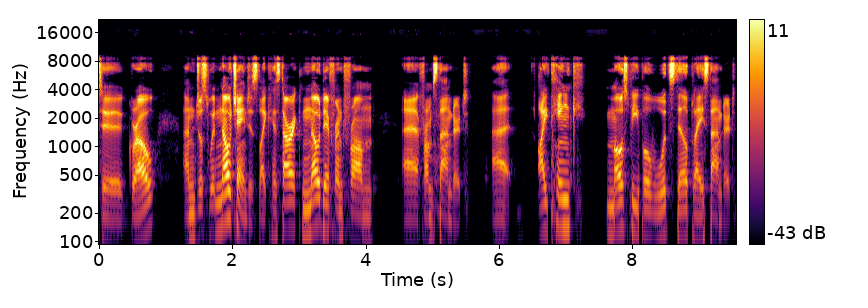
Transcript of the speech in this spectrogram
to grow and just with no changes, like historic, no different from uh, from standard. Uh, I think most people would still play standard.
